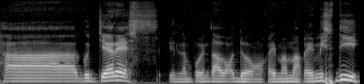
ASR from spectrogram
uh, Gutierrez, yun lang po yung tawag doon, kay Mama, kay Miss D.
